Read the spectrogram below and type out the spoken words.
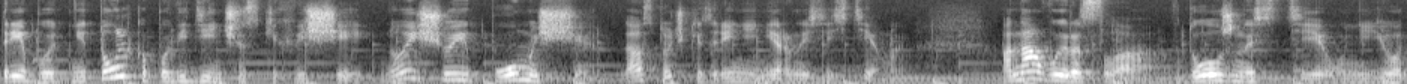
требует не только поведенческих вещей, но еще и помощи да, с точки зрения нервной системы. Она выросла в должности, у нее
